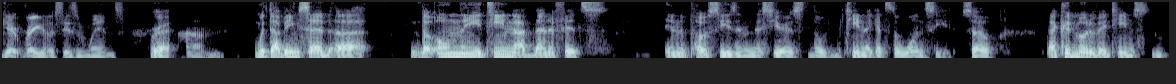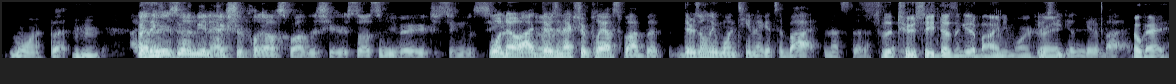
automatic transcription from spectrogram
get regular season wins. Right. Um, with that being said, uh, the only team that benefits in the postseason this year is the team that gets the one seed. So that could motivate teams more. But mhm. Yeah, I think- there is going to be an extra playoff spot this year, so that's going to be very interesting to see. well, no, I, Uh, there's an extra playoff spot, but there's only one team that gets a bye, and that's the So the two seed doesn't get a bye anymore, two right? seed doesn't get a bye. Okay,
